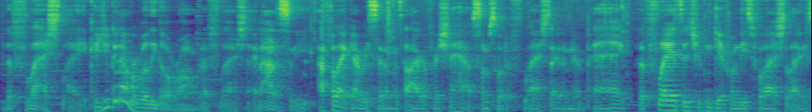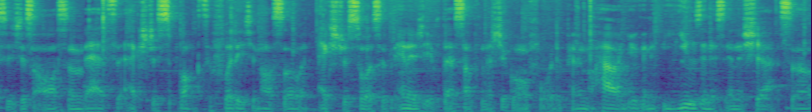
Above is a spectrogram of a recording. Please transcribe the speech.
the flashlight because you can never really go wrong with a flashlight honestly i feel like every cinematographer should have some sort of flashlight in their bag the flares that you can get from these flashlights is just awesome that's extra spunk to footage and also an extra source of energy if that's something that you're going for depending on how you're going to be using this in a shot so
